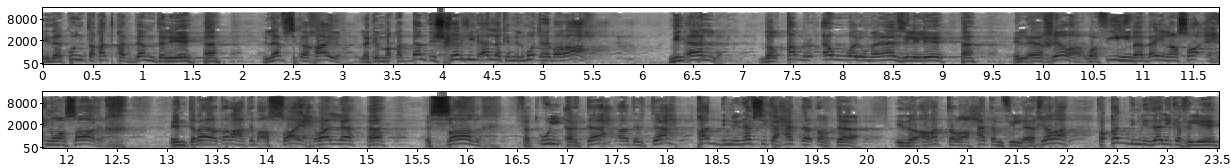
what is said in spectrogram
إذا كنت قد قدمت ليه؟ ها؟ لنفسك خير لكن ما قدمتش خير مين قال لك إن الموت هيبقى راح؟ مين قال لك؟ ده القبر أول منازل ليه؟ ها؟ الآخرة وفيه ما بين صائح وصارخ. أنت بقى ترى هتبقى الصايح ولا؟ ها؟ الصالخ فتقول أرتاح؟ آه ترتاح. قدم لنفسك حتى ترتاح. إذا أردت راحة في الآخرة فقدم لذلك في الإيه؟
